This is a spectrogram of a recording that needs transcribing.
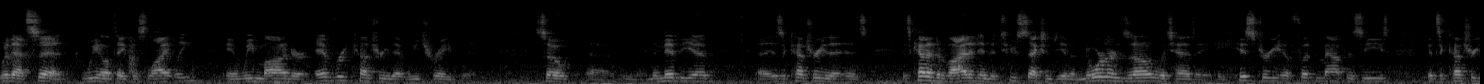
With that said, we don't take this lightly, and we monitor every country that we trade with. So, uh, you know, Namibia uh, is a country that is is kind of divided into two sections. You have a northern zone, which has a, a history of foot and mouth disease. It's a country.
